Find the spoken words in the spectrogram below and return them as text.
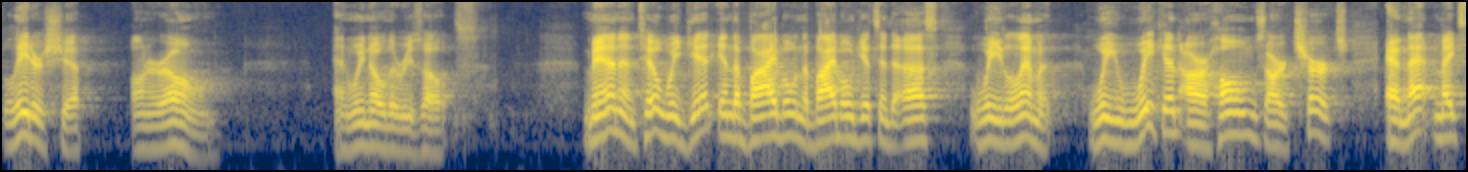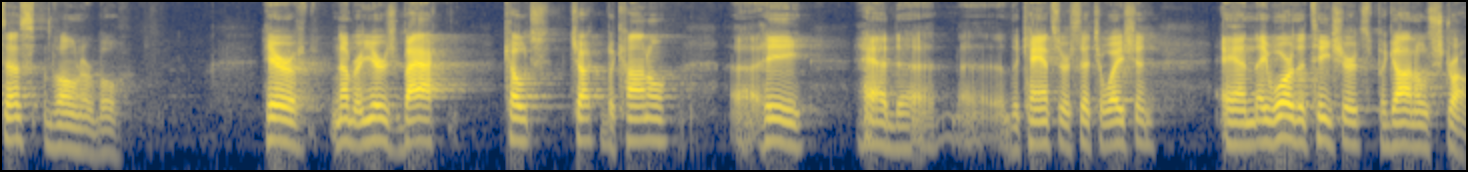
leadership on her own and we know the results. Men, until we get in the Bible and the Bible gets into us, we limit, we weaken our homes, our church, and that makes us vulnerable. Here, a number of years back, Coach Chuck McConnell, uh, he had uh, uh, the cancer situation, and they wore the t shirts Pagano Strong.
